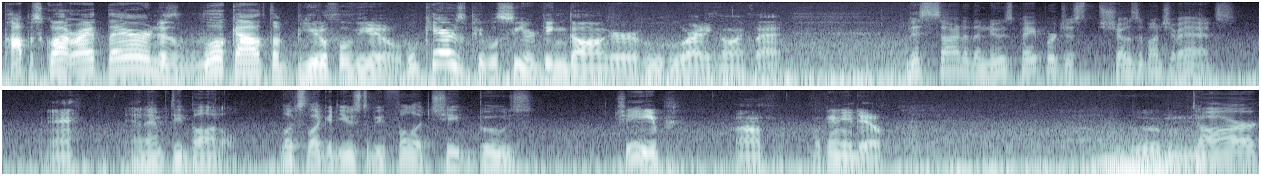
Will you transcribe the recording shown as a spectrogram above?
pop a squat right there and just look out the beautiful view. Who cares if people see your ding dong or hoo hoo or anything like that? This side of the newspaper just shows a bunch of ads. Eh. An empty bottle. Looks like it used to be full of cheap booze. Cheap? Well, what can you do? Dark,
